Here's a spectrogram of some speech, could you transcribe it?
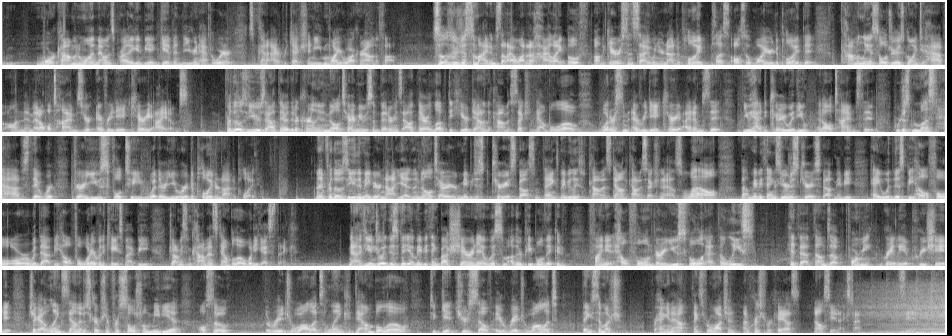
more common one. That one's probably gonna be a given that you're gonna have to wear some kind of eye protection even while you're walking around on the fob. So those are just some items that I wanted to highlight both on the garrison side when you're not deployed, plus also while you're deployed that commonly a soldier is going to have on them at all times, your everyday carry items. For those viewers out there that are currently in the military, maybe some veterans out there, I'd love to hear down in the comment section down below, what are some everyday carry items that you had to carry with you at all times that were just must-haves that were very useful to you, whether you were deployed or not deployed? And then for those of you that maybe are not yet in the military or maybe just curious about some things, maybe leave some comments down in the comment section as well about maybe things you're just curious about. Maybe, hey, would this be helpful or would that be helpful? Whatever the case might be, drop me some comments down below. What do you guys think? Now, if you enjoyed this video, maybe think about sharing it with some other people that could find it helpful and very useful at the least. Hit that thumbs up for me, I greatly appreciate it. Check out links down in the description for social media. Also, the Ridge wallet link down below to get yourself a Ridge wallet. Thank you so much for hanging out. Thanks for watching. I'm Christopher Chaos, and I'll see you next time. See ya.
